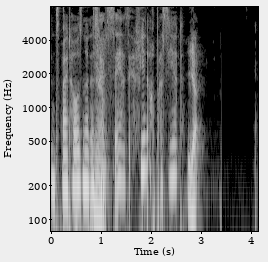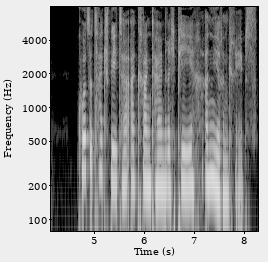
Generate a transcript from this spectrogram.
den 2000ern ist Ja. halt sehr, sehr viel auch passiert. Ja, Kurze Zeit später erkrankt Heinrich P. an Nierenkrebs.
